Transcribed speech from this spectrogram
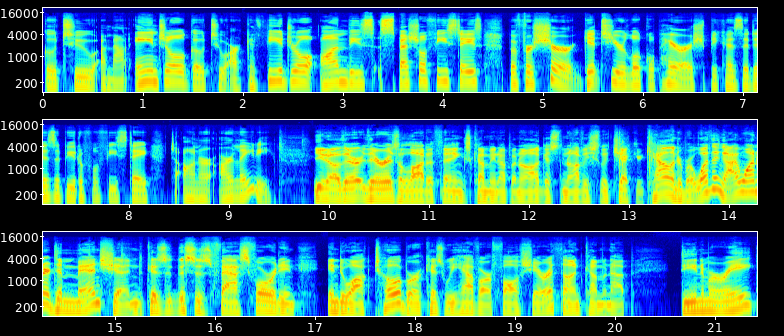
go to a Mount Angel, go to our cathedral on these special feast days. But for sure, get to your local parish because it is a beautiful feast day to honor Our Lady. You know, there there is a lot of things coming up in August, and obviously check your calendar. But one thing I wanted to mention, because this is fast forwarding into October, because we have our fall share-a-thon coming up. Dina Marie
